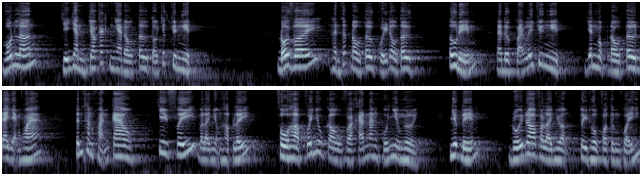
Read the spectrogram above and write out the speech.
vốn lớn chỉ dành cho các nhà đầu tư tổ chức chuyên nghiệp. Đối với hình thức đầu tư quỹ đầu tư, ưu điểm là được quản lý chuyên nghiệp, danh mục đầu tư đa dạng hóa, tính thanh khoản cao, chi phí và lợi nhuận hợp lý, phù hợp với nhu cầu và khả năng của nhiều người. Nhược điểm, rủi ro và lợi nhuận tùy thuộc vào từng quỹ.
